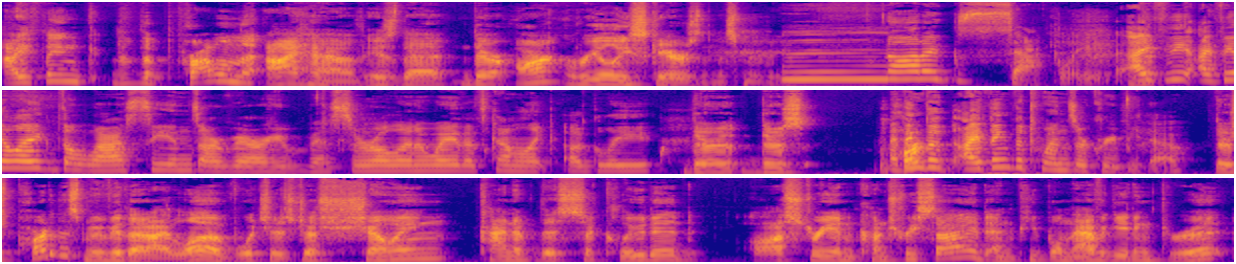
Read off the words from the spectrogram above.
I think the problem that I have is that there aren't really scares in this movie. Mm, Not exactly. I feel I feel like the last scenes are very visceral in a way that's kind of like ugly. There, there's I think that I think the twins are creepy though. there's part of this movie that I love, which is just showing kind of this secluded Austrian countryside and people navigating through it,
